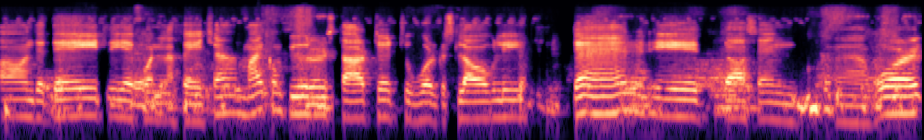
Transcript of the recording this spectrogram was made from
on the date, y ahí ponen la fecha, my computer started to work slowly, then it doesn't uh, work,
